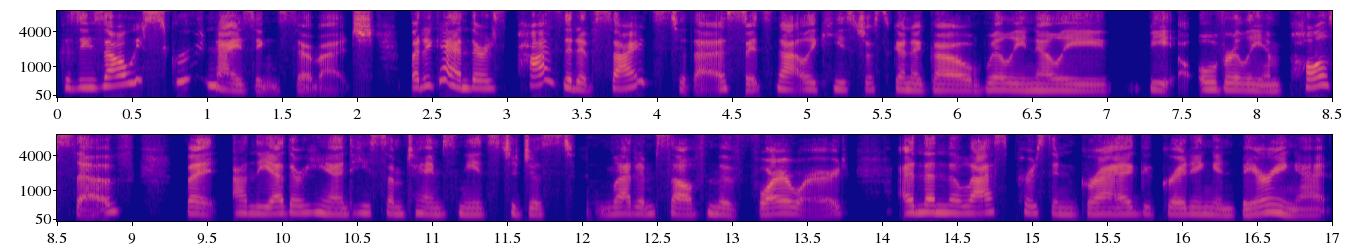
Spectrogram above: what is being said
because he's always scrutinizing so much. But again, there's positive sides to this. It's not like he's just going to go willy nilly be overly impulsive. But on the other hand, he sometimes needs to just let himself move forward. And then the last person, Greg, gritting and bearing it,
